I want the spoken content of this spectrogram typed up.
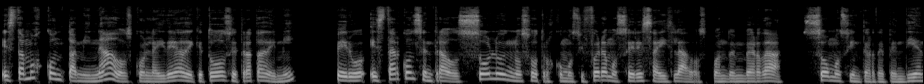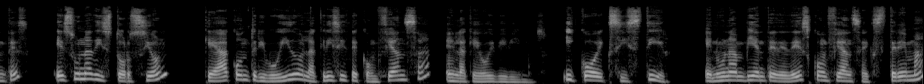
Estamos contaminados con la idea de que todo se trata de mí, pero estar concentrados solo en nosotros como si fuéramos seres aislados, cuando en verdad somos interdependientes, es una distorsión que ha contribuido a la crisis de confianza en la que hoy vivimos. Y coexistir en un ambiente de desconfianza extrema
